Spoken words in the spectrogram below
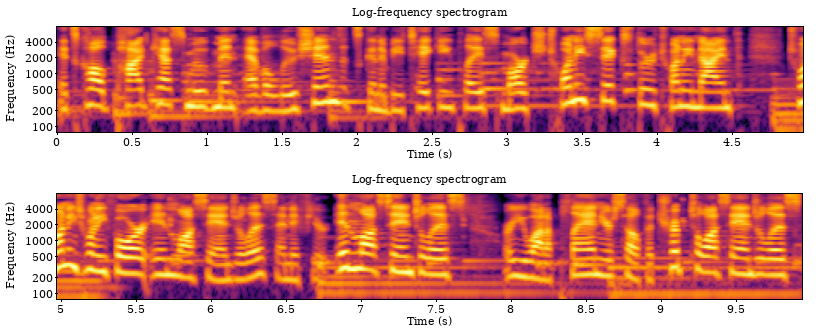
It's called Podcast Movement Evolutions. It's going to be taking place March 26th through 29th, 2024 in Los Angeles. And if you're in Los Angeles or you want to plan yourself a trip to Los Angeles,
